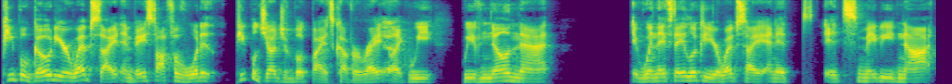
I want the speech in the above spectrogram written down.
people go to your website, and based off of what it, people judge a book by its cover, right? Yeah. Like we we've known that when they, if they look at your website and it it's maybe not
